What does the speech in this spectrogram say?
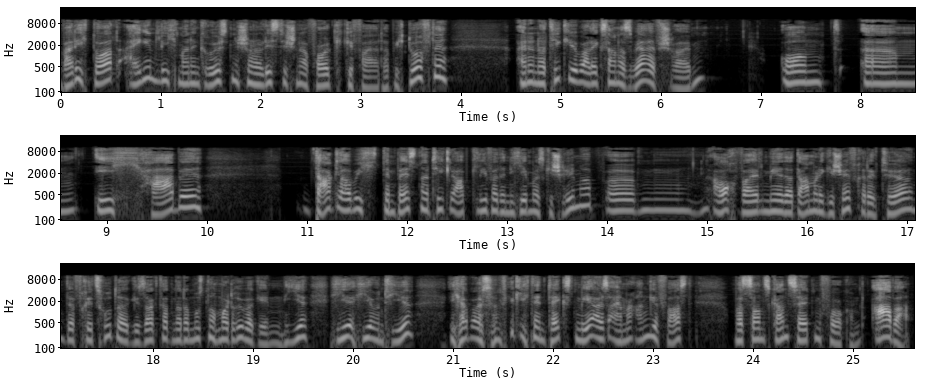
weil ich dort eigentlich meinen größten journalistischen Erfolg gefeiert habe. Ich durfte einen Artikel über Alexander Zverev schreiben und ähm, ich habe da, glaube ich, den besten Artikel abgeliefert, den ich jemals geschrieben habe. Ähm, auch weil mir der damalige Chefredakteur, der Fritz Hutter, gesagt hat, na, da muss noch mal drüber gehen. Hier, hier, hier und hier. Ich habe also wirklich den Text mehr als einmal angefasst, was sonst ganz selten vorkommt. Aber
